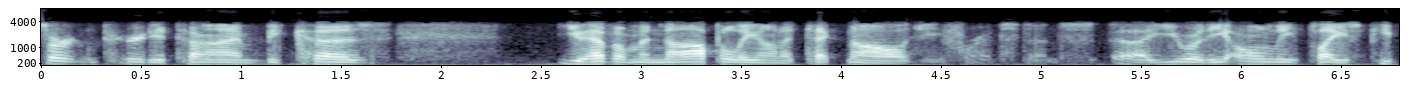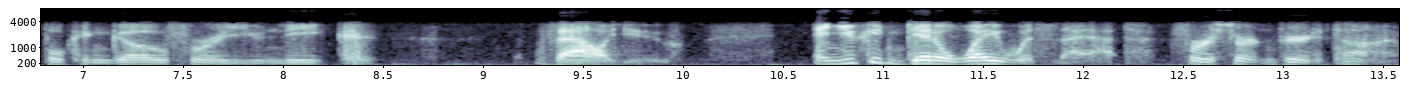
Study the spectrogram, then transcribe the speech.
certain period of time because you have a monopoly on a technology, for instance. Uh, you are the only place people can go for a unique value. And you can get away with that for a certain period of time.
